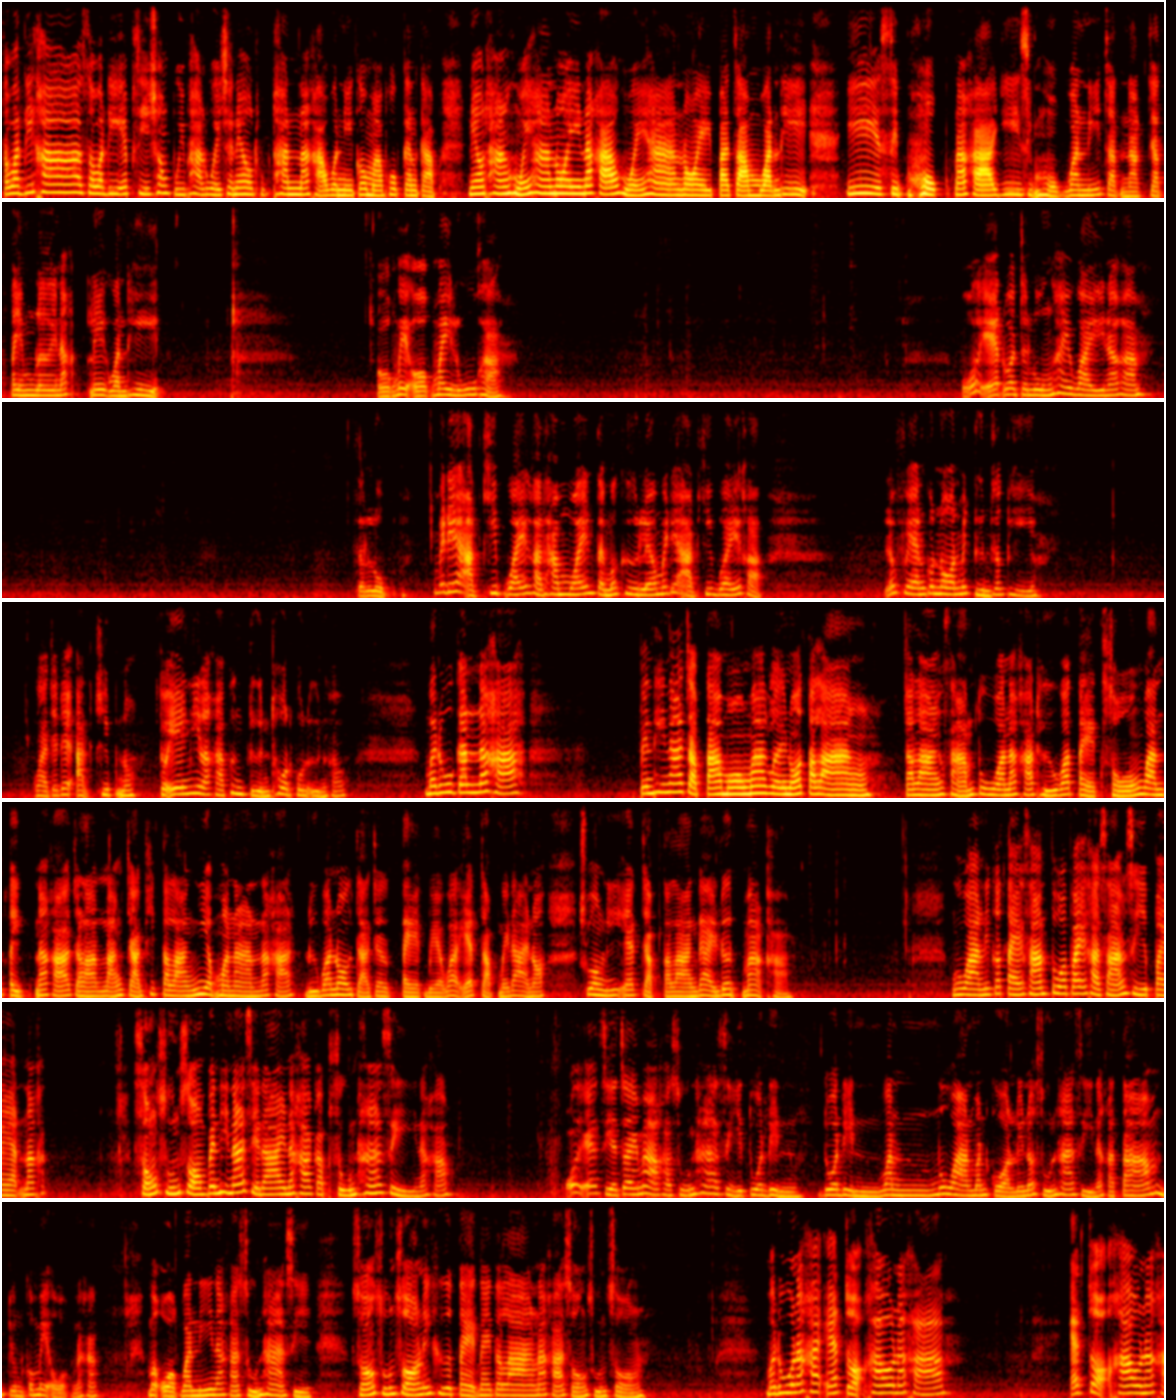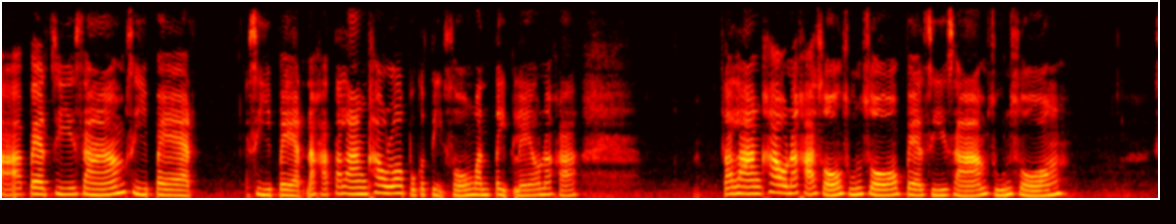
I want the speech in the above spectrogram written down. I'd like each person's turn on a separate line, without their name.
สวัสดีค่ะ สวัสดี FC ช่องปุ๋ยพารวยชาแนลทุกท่านนะคะ วันนี้ก็มาพบกันกับแนวทางหวยฮานอยนะคะ หวยฮานอยประจำวันที่ 26 นะคะ 26 วันนี้จัดหนักจัดเต็มเลยนะคะเลขวันที่ ออกไม่ออกไม่รู้ค่ะโอ้ยแอดว่าจะลุงให้ไวนะคะ สรุป ไม่ได้อัดคลิปไว้ค่ะทำไว้ตั้งแต่เมื่อคืนแล้วไม่ได้อัดคลิปไว้ค่ะ แล้วแฟนก็นอนไม่ตื่นสักที กว่าจะได้อัดคลิปเนาะตัวเองนี่แหละค่ะเพิ่งตื่นโทษคนอื่นเขามาดูกันนะคะ เป็นที่น่าจับตามองมากเลยเนาะตาราง ตารางสามตัวนะคะ ถือว่าแตกสองวันติดนะคะจากหลังจากที่ตารางเงียบมานานนะคะ หรือว่านอกจากจะแตกแบบว่าแอดจับไม่ได้เนาะช่วงนี้แอดจับตารางได้เลิศมากค่ะ เมื่อวานนี้ก็แตกสามตัวไปค่ะสามสี่แปดนะคะสองศูนย์สองเป็นที่น่าเสียดายนะคะกับศูนย์ห้าสี่นะคะ โอ้ยแอเสียใจมากค่ะ ศูนย์ห้าสี่ตัวเด่น ตัวเด่นวันเมื่อวานวันก่อนเลยเนาะศูนย์ห้าสี่นะคะ ตามจนก็ไม่ออกนะคะ มาออกวันนี้นะคะศูนย์ห้าสี่สองศูนย์สองนี่คือแตกในตารางนะคะสองศูนย์สองมาดูนะคะแอดเจาะเข้านะคะแอดเจาะเข้านะคะแปดสี่สามสี่แปดสี่แปดนะคะ ตารางเข้ารอบปกติสองวันติดแล้วนะคะ ตารางเข้านะคะสองศูนย์สองแปดสี่สามศูนย์สอง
